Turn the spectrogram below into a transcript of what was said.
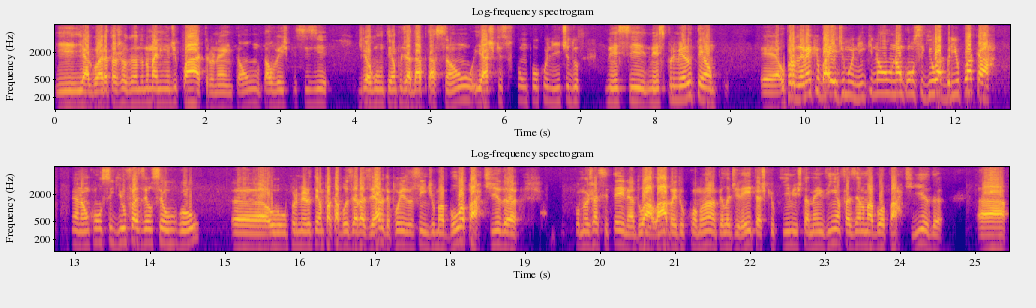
E, e agora está jogando numa linha de quatro, né? Então talvez precise de algum tempo de adaptação e acho que isso ficou um pouco nítido nesse, nesse primeiro tempo. É, o problema é que o Bayern de Munique não, não conseguiu abrir o placar né, não conseguiu fazer o seu gol. Uh, o primeiro tempo acabou 0 a 0 depois assim de uma boa partida, como eu já citei, né, do Alaba e do Coman pela direita. Acho que o Kimmich também vinha fazendo uma boa partida. Uh,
